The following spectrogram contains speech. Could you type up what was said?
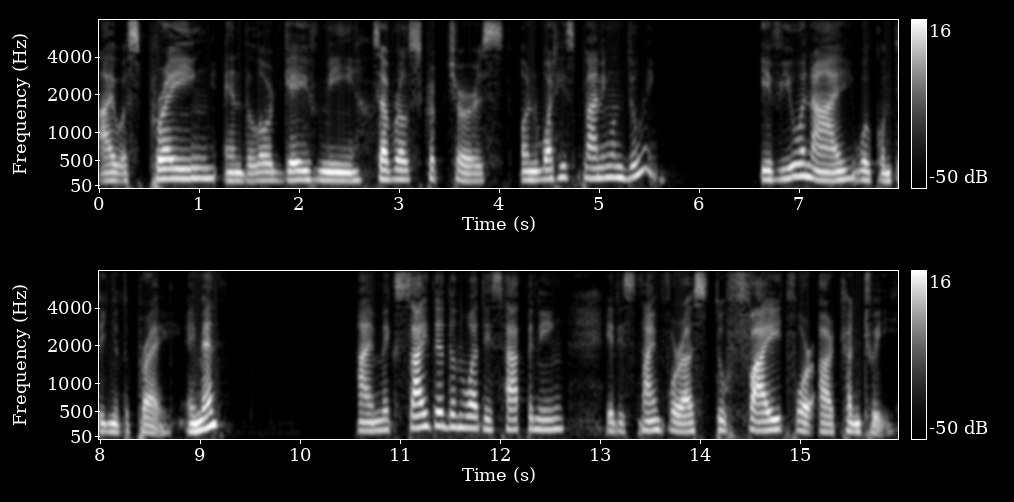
I was praying, and the Lord gave me several scriptures on what He's planning on doing. If you and I will continue to pray, Amen. I'm excited on what is happening. It is time for us to fight for our country.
